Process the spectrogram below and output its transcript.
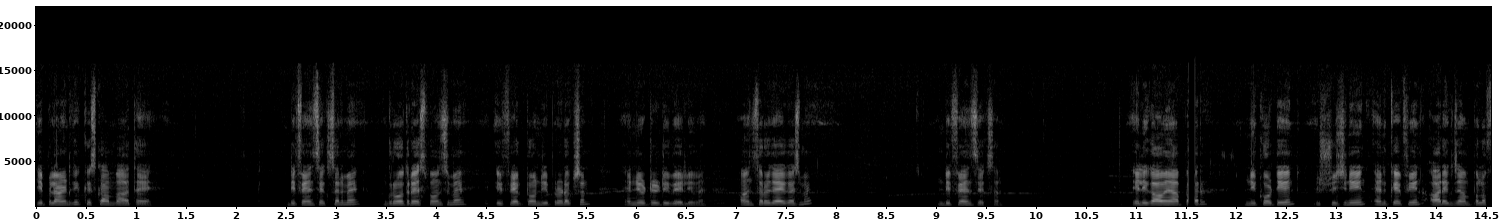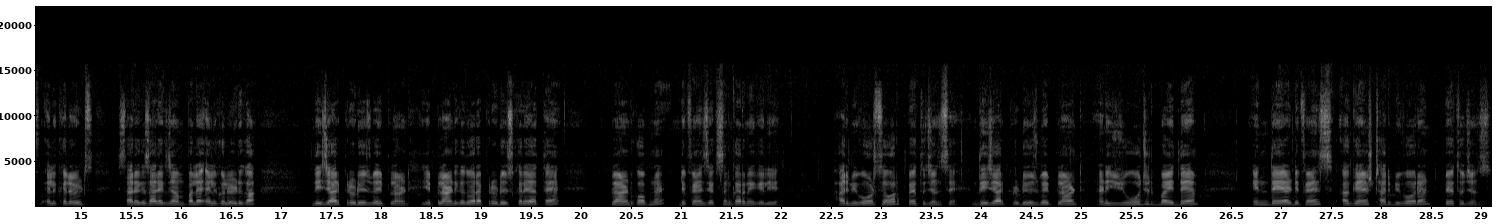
ये प्लांट के किस काम में आता है? डिफेंस सेक्शन में ग्रोथ रेस्पॉन्स में effect on reproduction and nutritive value में। आंसर हो जाएगा इसमें? डिफेंस सेक्शन ये लिखा हुआ यहाँ पर nicotine strychnine and caffeine are example of alkaloids सारे के सारे एग्ज़ाम्पल है एल्कोलॉइड का। These are produce by plant ये प्लांट के द्वारा प्रोड्यूस करे जाते हैं प्लांट को अपने डिफेंस एक्शन करने के लिए। हर्बीवोर से और पैथोजन से। These are produce by plant and use by them in their defence against herbivore and pathogens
